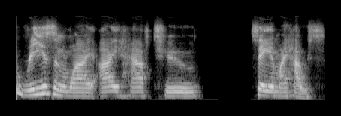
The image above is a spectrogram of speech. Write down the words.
no reason why I have to stay in my house.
